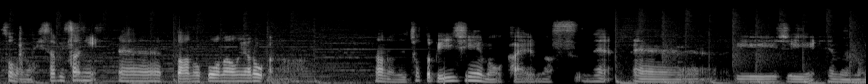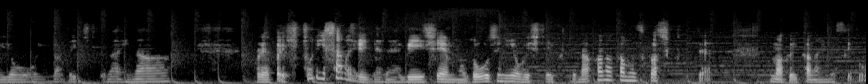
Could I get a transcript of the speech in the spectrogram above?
そうだな、久々に、えー、っと、あのコーナーをやろうかな。なので、ちょっと BGM を変えますね。えー、BGM の用意ができてないなこれやっぱり一人喋りでね、BGM を同時に用意していくってなかなか難しくて、うまくいかないんですけど、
